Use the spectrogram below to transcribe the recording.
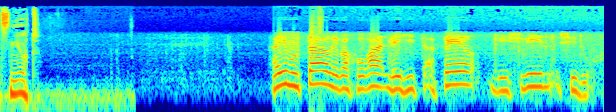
צניעות. האם מותר לבחורה להתאפר בשביל שידוך?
